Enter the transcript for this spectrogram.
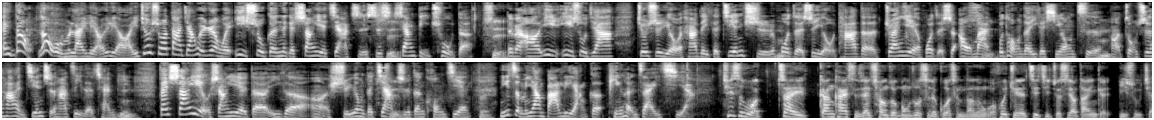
哎，那那我们来聊一聊啊，也就是说，大家会认为艺术跟那个商业价值是是相抵触的，是对吧？啊，艺艺术家就是有他的一个坚持，或者是有他的专业，或者是傲慢，不同的一个形容词啊，总是他很坚持他自己的产品。但商业有商业的一个呃使用的价值跟空间，对，你怎么样把两个平衡在一起啊？其实我在刚开始在创作工作室的过程当中，我会觉得自己就是要当一个艺术家。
